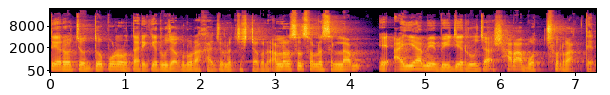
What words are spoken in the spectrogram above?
তেরো, চোদ্দ, পনেরো তারিখে রোজাগুলো রাখার জন্য চেষ্টা করেন। আল্লাহ রসুল সাল্লাহ সাল্লাম এই আইয়ামে বীজের রোজা সারা বছর রাখতেন।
